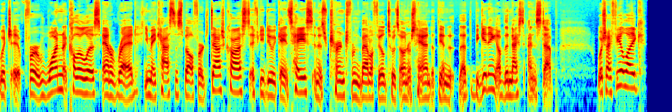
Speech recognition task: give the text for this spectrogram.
which it, for one colorless and a red, you may cast a spell for its dash cost. If you do, it gains haste and is returned from the battlefield to its owner's hand at the end at the beginning of the next end step. Which I feel like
